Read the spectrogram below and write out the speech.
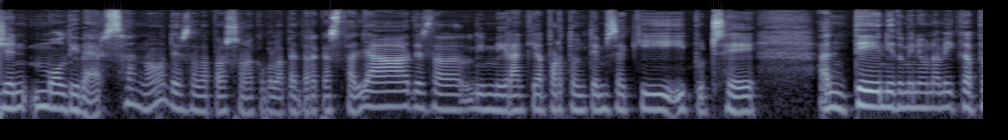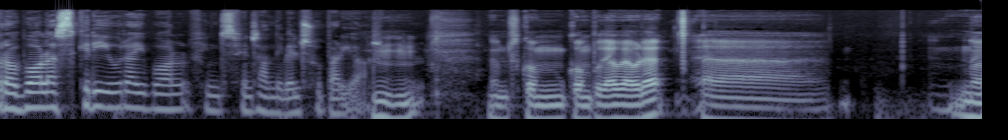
gent molt diversa, no? des de la persona que vol aprendre castellà, des de l'immigrant que ja porta un temps aquí i potser entén i domina una mica però vol escriure i vol fins, fins al nivell superior. Mm -hmm. Doncs com, com podeu veure, eh, no,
